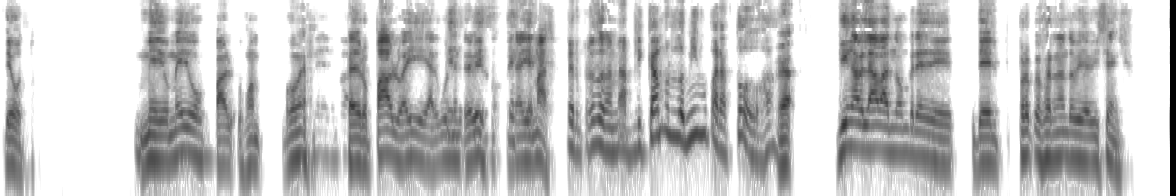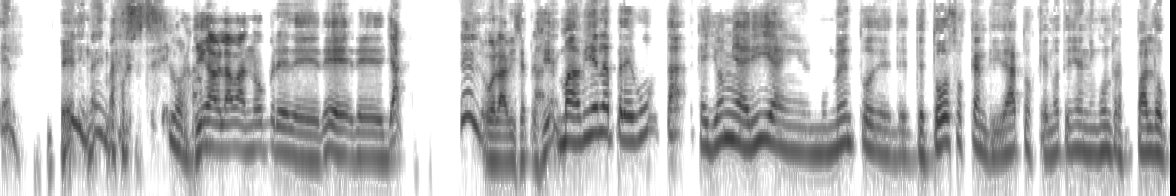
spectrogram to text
de Otto? Medio, medio, Pablo, Juan, Gómez, Pedro Pablo ahí, alguna entrevista, y nadie más. Pero perdóname, aplicamos lo mismo para todos. ¿ah? Ya. ¿Quién hablaba a nombre de, del propio Fernando Villavicencio? Él. Él y nadie más. ¿no? ¿Quién hablaba a nombre de, de, de Jaco? Él o la vicepresidenta. Más bien la pregunta que yo me haría en el momento de, de- de todos esos candidatos que no tenían ningún respaldo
